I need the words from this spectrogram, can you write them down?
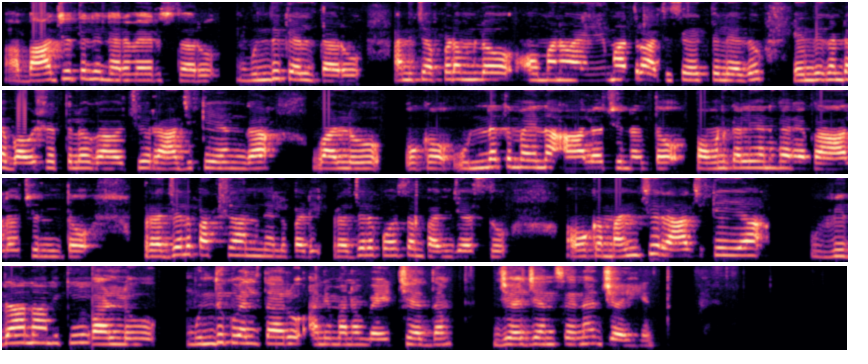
బాధ్యతలు నెరవేరుస్తారు ముందుకెళ్తారు అని చెప్పడంలో మనం ఏమాత్రం అతిశయక్తి లేదు. ఎందుకంటే భవిష్యత్తులో కావచ్చు రాజకీయంగా వాళ్ళు ఒక ఉన్నతమైన ఆలోచనలతో పవన్ కళ్యాణ్ గారి యొక్క ఆలోచనలతో ప్రజల పక్షాన్ని నిలబడి ప్రజల కోసం పనిచేస్తూ ఒక మంచి రాజకీయ విధానానికి వాళ్ళు ముందుకు వెళ్తారు అని మనం వెయిట్ చేద్దాం. జై జనసేన జై హింద్.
